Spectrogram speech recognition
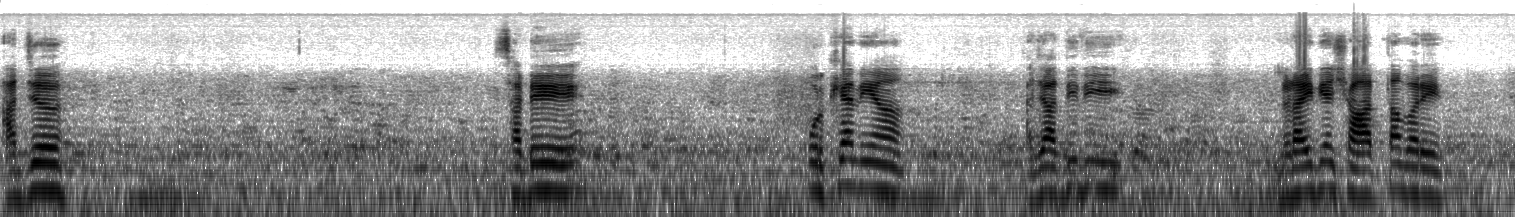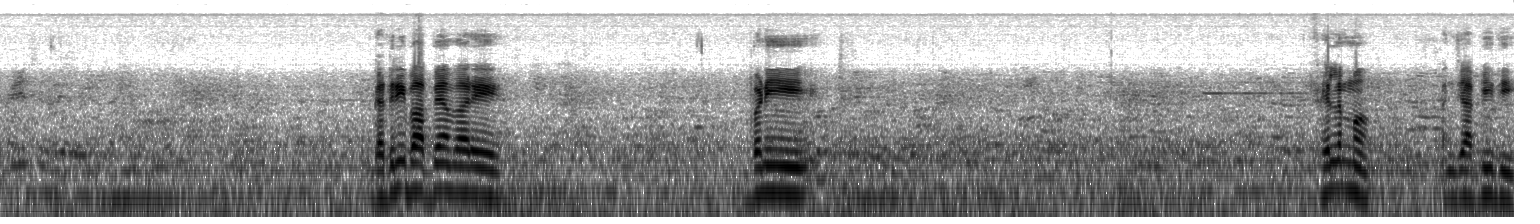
ਅੱਜ ਸਾਡੇ ਪੁਰਖਿਆਂ ਦੀਆਂ ਆਜ਼ਾਦੀ ਦੀ ਲੜਾਈ ਦੀਆਂ ਸ਼ਹਾਦਤਾਂ ਬਾਰੇ, ਗਦਰੀ ਬਾਬਿਆਂ ਬਾਰੇ ਬਣੀ ਫਿਲਮ ਪੰਜਾਬੀ ਦੀ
